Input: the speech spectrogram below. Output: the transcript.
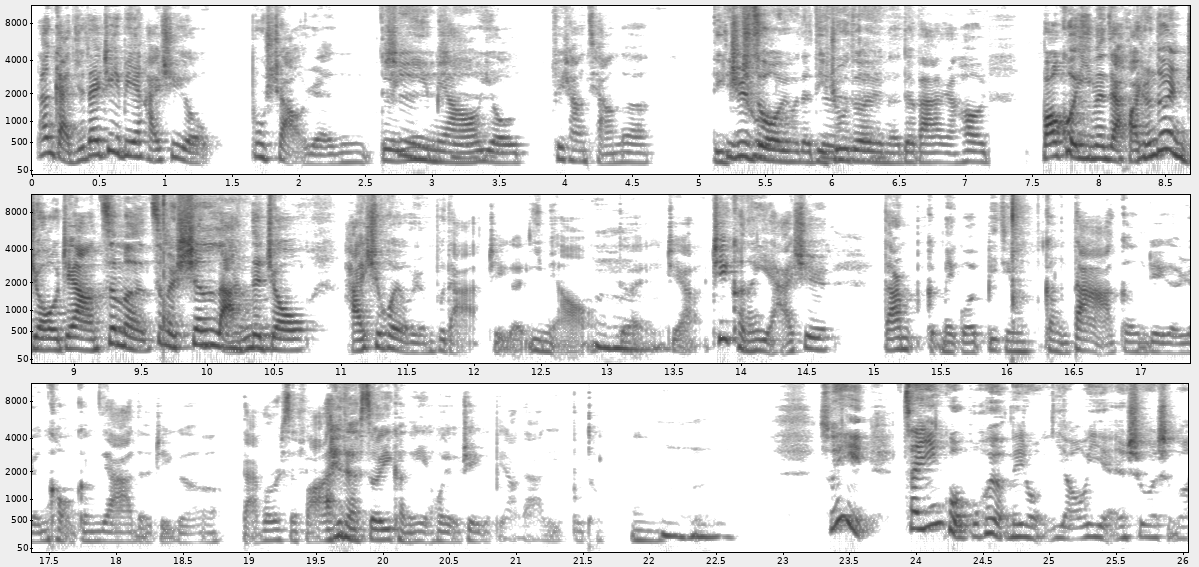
但感觉在这边还是有不少人对疫苗有非常强的抵制作用的、抵触作用的，对吧？然后。包括因为在华盛顿州这样这么这么深蓝的州，还是会有人不打这个疫苗。对，这样这可能也还是，当然美国毕竟更大，更这个人口更加的这个 diversified，所以可能也会有这个比较大的一个不同。嗯嗯嗯。所以在英国不会有那种谣言说什么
